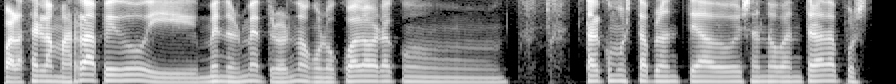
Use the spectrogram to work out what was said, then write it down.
para hacerla más rápido y menos metros, ¿no? Con lo cual ahora con tal como está planteado esa nueva entrada, pues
